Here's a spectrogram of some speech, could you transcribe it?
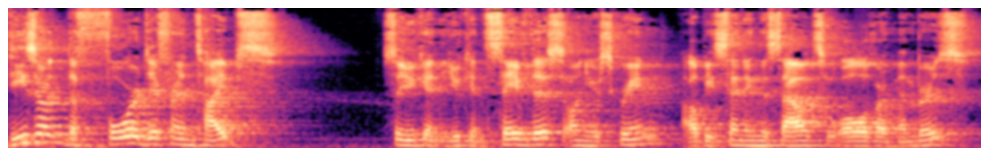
these are the four different types. So you can you can save this on your screen. I'll be sending this out to all of our members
